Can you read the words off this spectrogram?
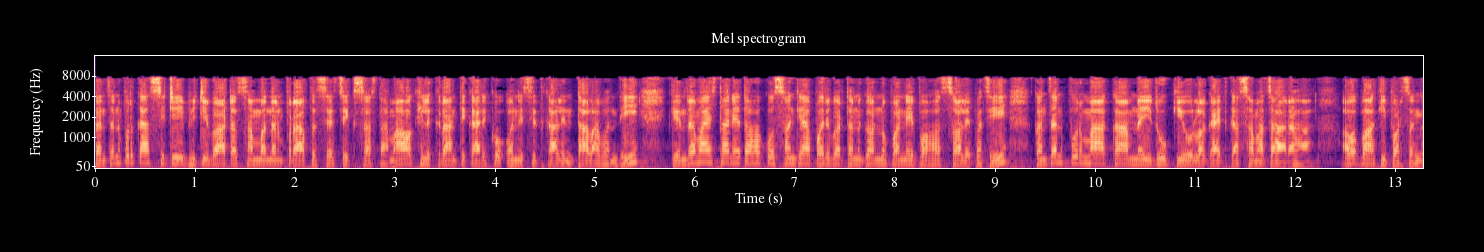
कञ्चनपुरका सिटी भिटीबाट सम्बन्धन प्राप्त शैक्षिक संस्थामा अखिल क्रान्तिकारीको अनिश्चितकालीन तालाबन्दी केन्द्रमा स्थानीय तहको संख्या परिवर्तन गर्नुपर्ने बहस चलेपछि कञ्चनपुरमा काम नै रोकियो लगायतका समाचार। प्रसंग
